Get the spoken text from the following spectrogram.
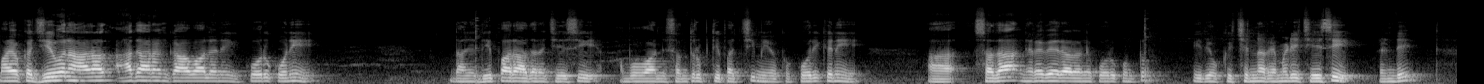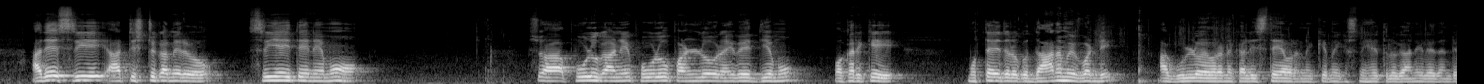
మా యొక్క జీవన ఆధారం కావాలని కోరుకొని దాని దీపారాధన చేసి అమ్మవారిని సంతృప్తిపరిచి మీ యొక్క కోరికని సదా నెరవేరాలని కోరుకుంటూ ఇది ఒక చిన్న రెమెడీ చేసి రండి. అదే స్త్రీ ఆర్టిస్టుగా మీరు స్త్రీ అయితేనేమో ఆ పూలు కానీ పూలు పండ్లు నైవేద్యము ఒకరికి ముత్తైదులకు దానం ఇవ్వండి. ఆ గుళ్ళో ఎవరైనా కలిస్తే ఎవరైనా మీకు స్నేహితులు కానీ లేదంటే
